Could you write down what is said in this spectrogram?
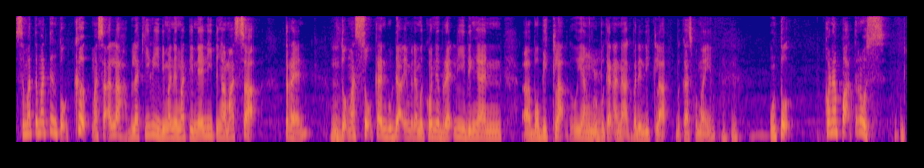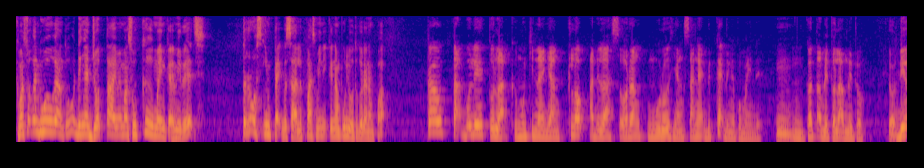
semata-mata untuk curb masalah belah kiri di mana Martinelli tengah masak trend hmm. untuk masukkan budak yang bernama Conor Bradley dengan uh, Bobby Clark tu yang merupakan anak kepada Lee Clark bekas pemain hmm. untuk kau nampak terus kemasukan dua orang tu dengan Jota yang memang suka main kat Emirates terus impact besar lepas minit ke-60 tu kau dah nampak Kau tak boleh tolak kemungkinan yang Klopp adalah seorang pengurus yang sangat dekat dengan pemain dia. hmm. Kau tak boleh tolak benda tu. Betul. Dia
